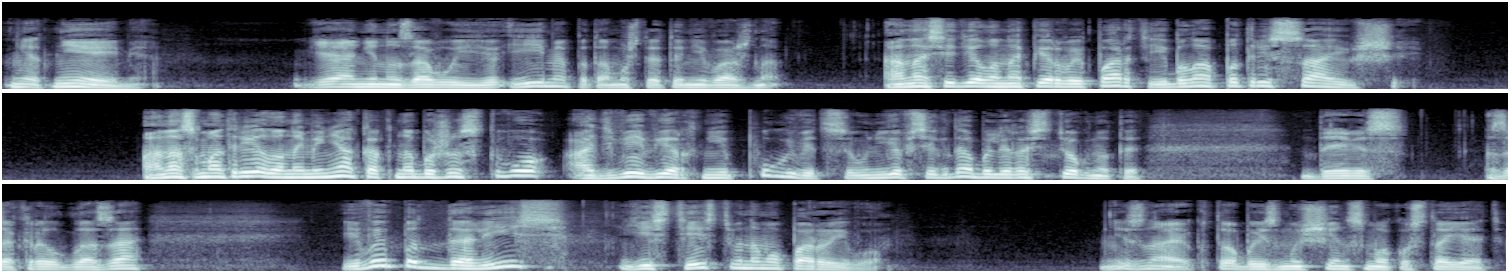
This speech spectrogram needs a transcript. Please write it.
Нет, не Эми. Я не назову ее имя, потому что это не важно. Она сидела на первой партии и была потрясающей. Она смотрела на меня, как на божество, а две верхние пуговицы у нее всегда были расстегнуты. Дэвис закрыл глаза, и вы поддались естественному порыву. Не знаю, кто бы из мужчин смог устоять.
